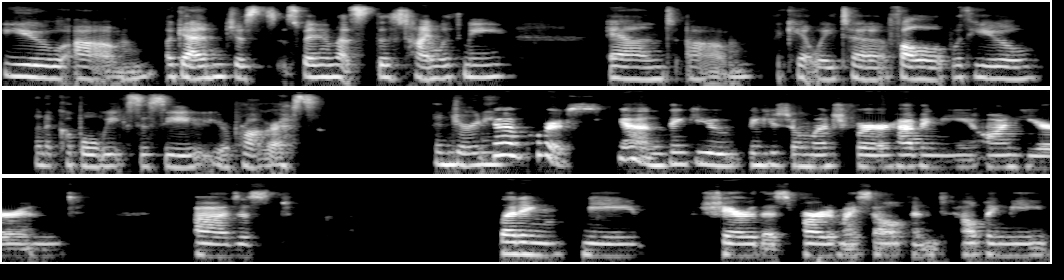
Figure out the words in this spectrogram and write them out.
yeah. you um again just spending that this time with me and um I can't wait to follow up with you in a couple weeks to see your progress and journey. Yeah, of course. Yeah, and thank you thank you so much for having me on here and uh just letting me share this part of myself and helping me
